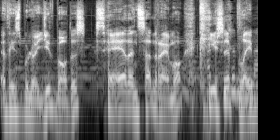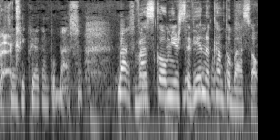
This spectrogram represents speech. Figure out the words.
dhe i zbuloi gjithë botës se edhe në Sanremo kishte playback. Vasco mirë se vjen në Canto Basso.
